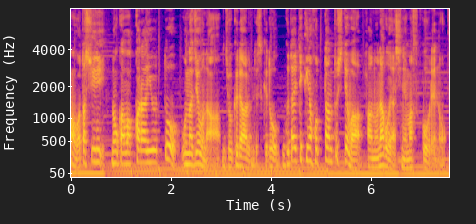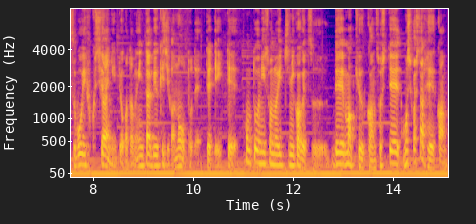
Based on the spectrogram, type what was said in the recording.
まあ、私の側から言うと同じような状況ではあるんですけど具体的な発端としてはあの名古屋シネマスコーレの坪井副支配人という方のインタビュー記事がノートで出ていて本当にその12ヶ月で、まあ、休館そしてもしかしたら閉館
